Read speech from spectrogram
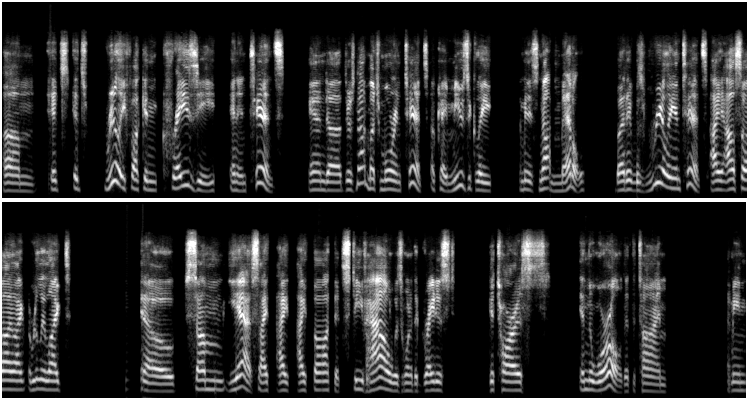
Um it's it's really fucking crazy and intense and uh there's not much more intense. Okay musically i mean it's not metal but it was really intense i also i like really liked you know some yes i i i thought that steve howe was one of the greatest guitarists in the world at the time i mean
